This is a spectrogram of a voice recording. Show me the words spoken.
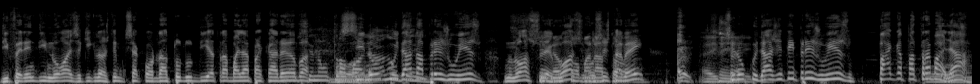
Diferente de nós aqui, que nós temos que se acordar todo dia, trabalhar pra caramba. Se não Se trabalhar, não não cuidar, tem. dá prejuízo. No nosso Se não, negócio, vocês também. É isso se não aí. cuidar, a gente tem prejuízo. Paga pra trabalhar.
